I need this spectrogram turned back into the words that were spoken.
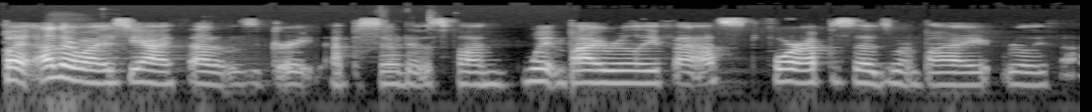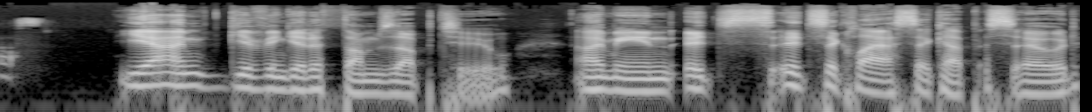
But otherwise, yeah, I thought it was a great episode. It was fun. Went by really fast. Four episodes went by really fast. Yeah, I'm giving it a thumbs up too. I mean, it's it's a classic episode.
